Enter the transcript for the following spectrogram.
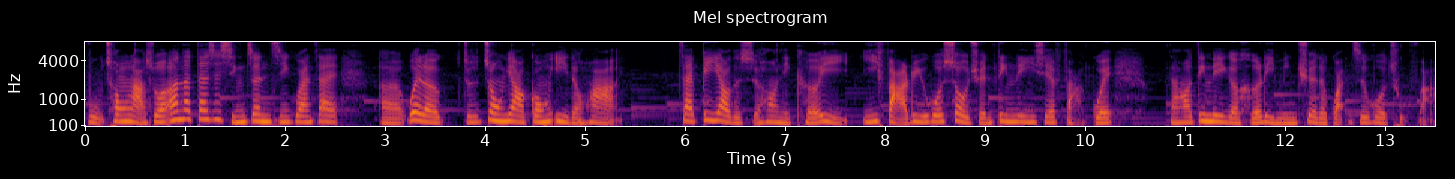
补充啦，说啊，那但是行政机关在呃为了就是重要公益的话。在必要的时候，你可以以法律或授权订立一些法规，然后订立一个合理明确的管制或处罚。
